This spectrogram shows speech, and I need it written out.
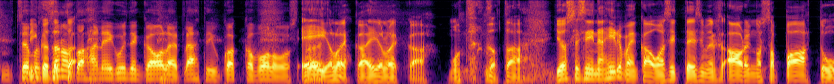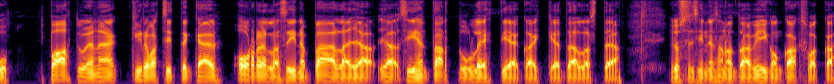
Semmoista Niin kuin sanotahan ei kuitenkaan ole, että lähti kuin kakka Volvosta. ei että- olekaan, ei olekaan, mutta tota, jos se siinä hirveän kauan sitten esimerkiksi auringossa paahtuu, paahtuu ja nämä kirvat sitten käy orrella siinä päällä ja, ja siihen tarttuu lehtiä ja kaikkea tällaista ja jos se siinä sanotaan viikon kaksi vaikka,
